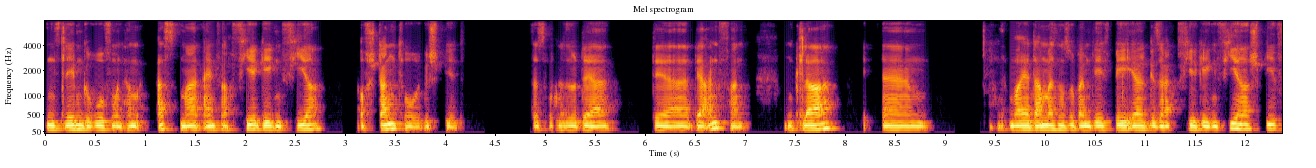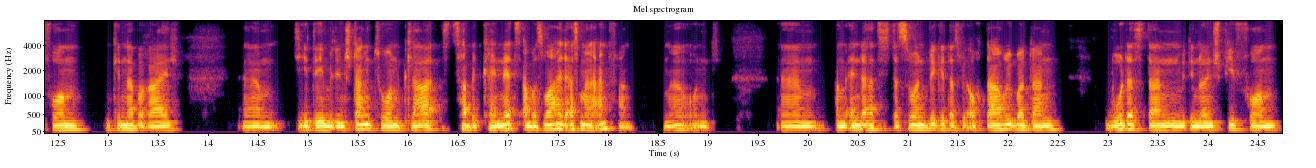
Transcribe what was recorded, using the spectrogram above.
ins Leben gerufen und haben erstmal einfach vier gegen vier auf Stangtore gespielt. Das war so der, der, der Anfang. Und klar, ähm, war ja damals noch so beim DFB eher gesagt, vier gegen vier Spielform im Kinderbereich ähm, die Idee mit den Stangentoren, klar, es zappelt kein Netz, aber es war halt erstmal ein Anfang. Ne? Und ähm, am Ende hat sich das so entwickelt, dass wir auch darüber dann, wo das dann mit den neuen Spielformen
